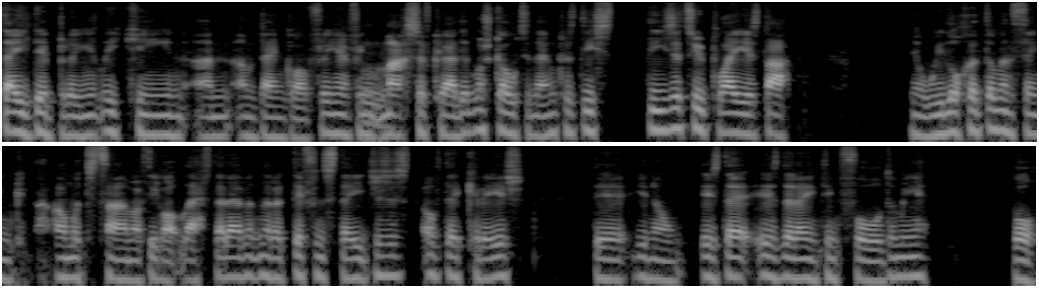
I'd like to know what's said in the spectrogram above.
they did brilliantly, Keane and, and Ben Godfrey. I think mm. massive credit must go to them because these these are two players that know, we look at them and think, how much time have they got left at Everton? They're at different stages of their careers. They, you know, is there is there anything for them here? But,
